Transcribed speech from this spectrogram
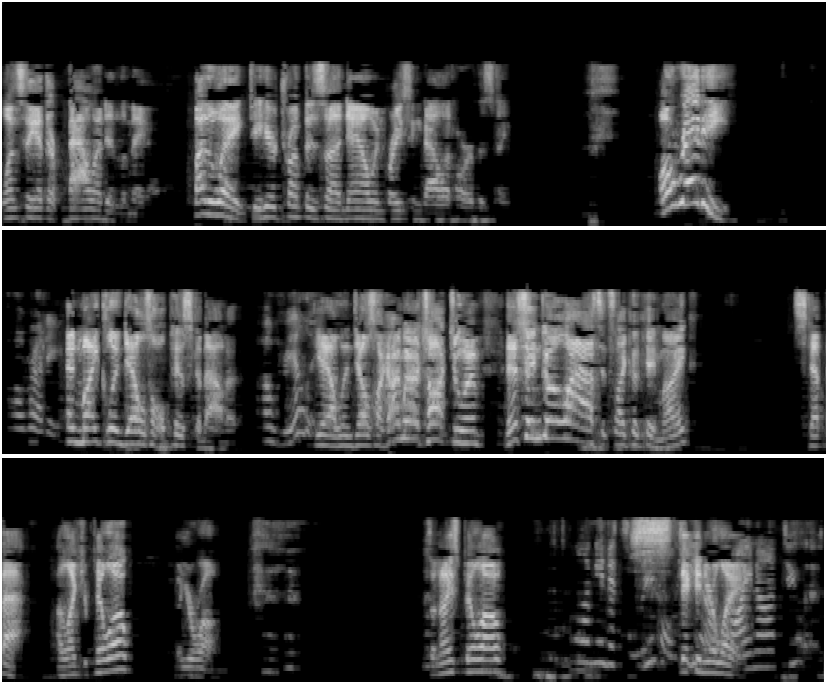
once they get their ballot in the mail. By the way, to hear Trump is uh, now embracing ballot harvesting. Already! Already. And Mike Lindell's all pissed about it. Oh, really? Yeah, Lindell's like, I'm gonna talk to him. This ain't gonna last. It's like, okay, Mike, step back. I like your pillow, but you're wrong. It's a nice pillow. Well, I mean, it's legal. Stick in your leg. Why not do it?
